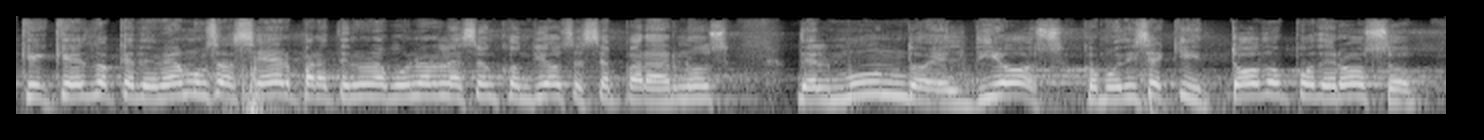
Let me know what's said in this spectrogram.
qué es lo que debemos hacer para tener una buena relación con Dios? Es separarnos del mundo. El Dios, como dice aquí, todopoderoso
